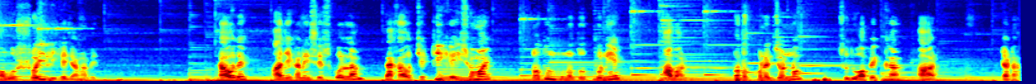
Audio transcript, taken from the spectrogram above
অবশ্যই লিখে জানাবেন। তাহলে আজ এখানেই শেষ করলাম। দেখা হচ্ছে ঠিক এই সময়। নতুন কোনো তথ্য নিয়ে আবার। ততক্ষণের জন্য শুধু অপেক্ষা আর টাটা।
